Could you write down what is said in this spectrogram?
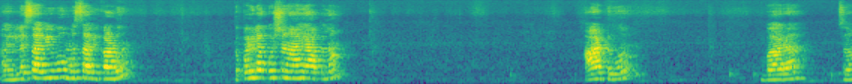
लसावी व मसावी काढून. तर पहिला क्वेश्चन आहे आपला. आठ व बाराचा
